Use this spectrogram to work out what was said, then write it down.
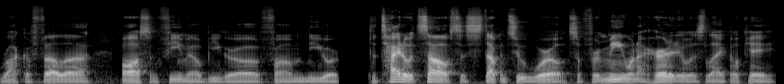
Rokafella, awesome female B girl from New York. The title itself says Step Into a World. So for me, when I heard it, it was like, okay,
